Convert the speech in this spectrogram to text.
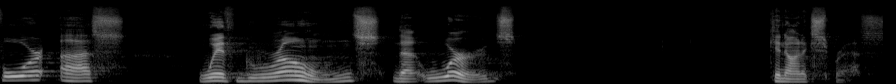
for us with groans that words cannot express.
